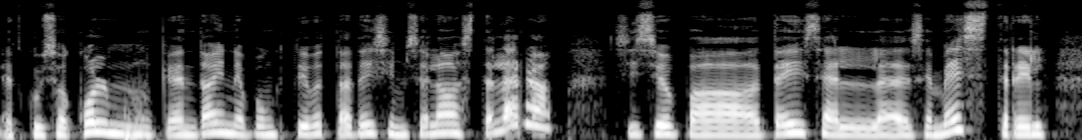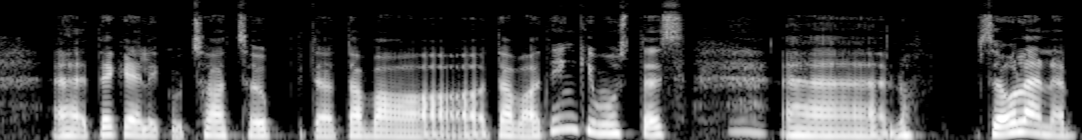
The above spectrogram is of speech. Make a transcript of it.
et kui sa kolmkümmend ainepunkti võtad esimesel aastal ära, siis juba teisel semestril tegelikult saad sa õppida tava, tavatingimustes, noh, see oleneb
